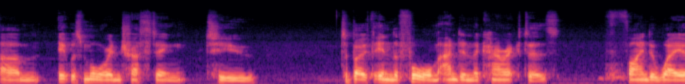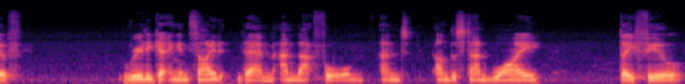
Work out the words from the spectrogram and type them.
um, it was more interesting to to both in the form and in the characters find a way of really getting inside them and that form and understand why they feel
